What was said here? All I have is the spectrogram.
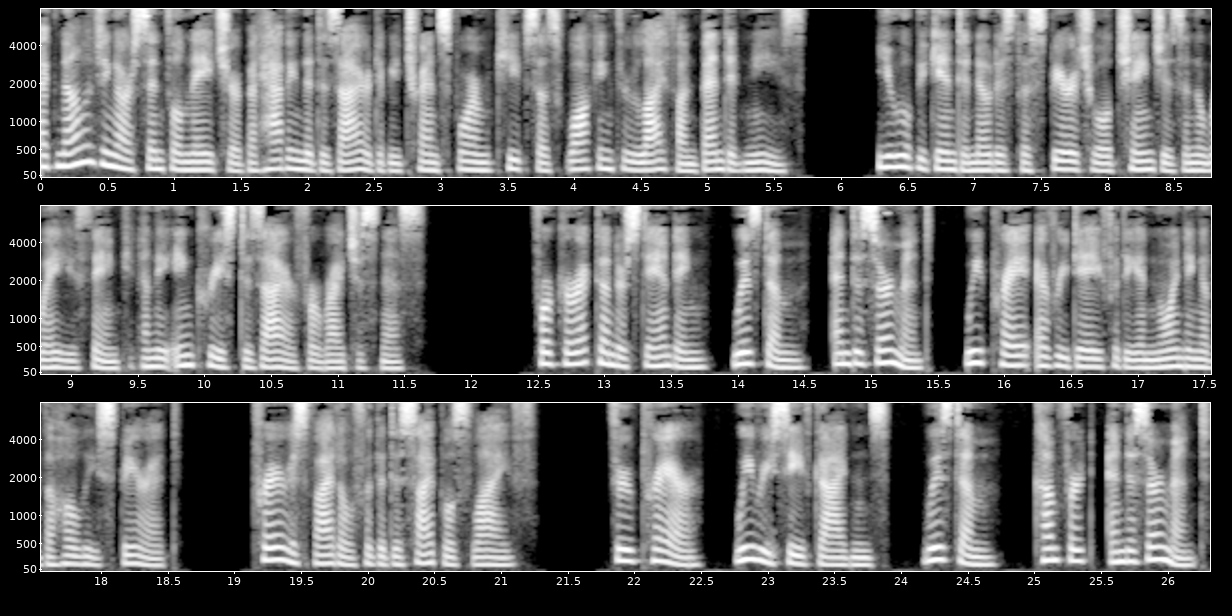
Acknowledging our sinful nature but having the desire to be transformed keeps us walking through life on bended knees. You will begin to notice the spiritual changes in the way you think and the increased desire for righteousness. For correct understanding, wisdom, and discernment, we pray every day for the anointing of the Holy Spirit. Prayer is vital for the disciple's life. Through prayer, we receive guidance, wisdom, comfort, and discernment.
